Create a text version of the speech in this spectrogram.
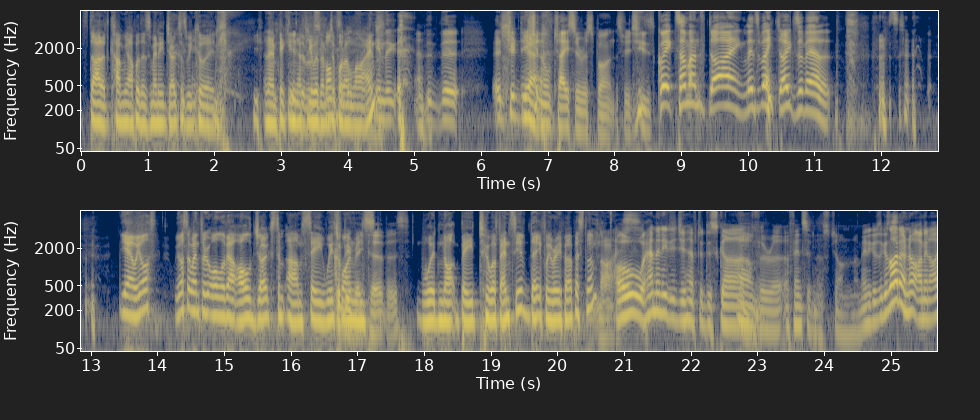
started coming up with as many jokes as we could and then picking Did a the few of them to put responsible online in the the, the a traditional chaser response, which is quick, someone's dying, let's make jokes about it. yeah we also we also went through all of our old jokes to um, see which Could ones repurposed. would not be too offensive if we repurposed them Nice. Oh, how many did you have to discard Um, for uh, offensiveness, John? I mean, because, because I don't know. I mean, I,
